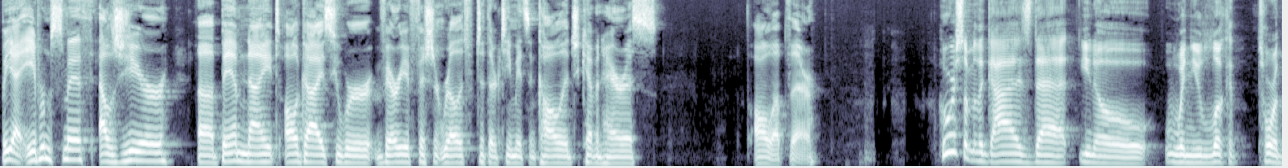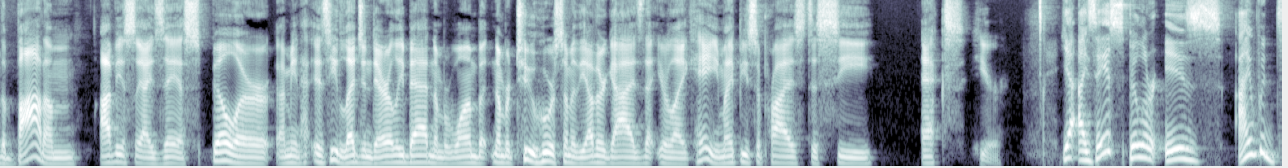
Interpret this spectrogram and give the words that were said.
but yeah, Abram Smith, Allgeier, uh, Bam Knight, all guys who were very efficient relative to their teammates in college. Kevin Harris, all up there. Who are some of the guys that you know when you look at toward the bottom? Obviously, Isaiah Spiller. I mean, is he legendarily bad? Number one, but number two, who are some of the other guys that you're like, hey, you might be surprised to see X here? Yeah, Isaiah Spiller is. I would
